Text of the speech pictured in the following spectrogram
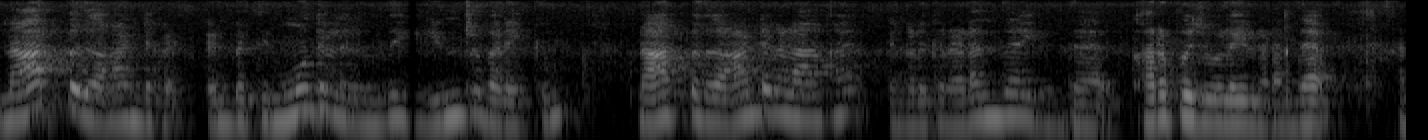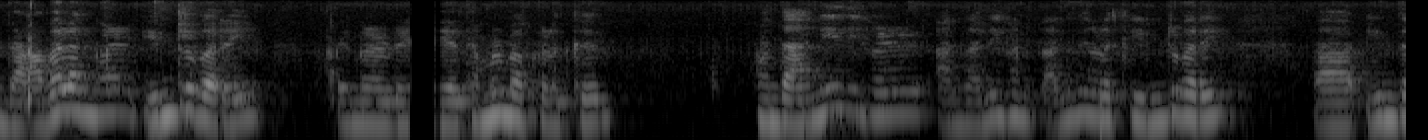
நாற்பது ஆண்டுகள் எண்பத்தி மூன்றிலிருந்து இன்று வரைக்கும் நாற்பது ஆண்டுகளாக எங்களுக்கு நடந்த இந்த கருப்பு ஜூலையில் நடந்த அந்த அவலங்கள் இன்று வரை எங்களுடைய தமிழ் மக்களுக்கு அந்த அநீதிகள் அந்த அநீகள் அநீதிகளுக்கு இன்று வரை இந்த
